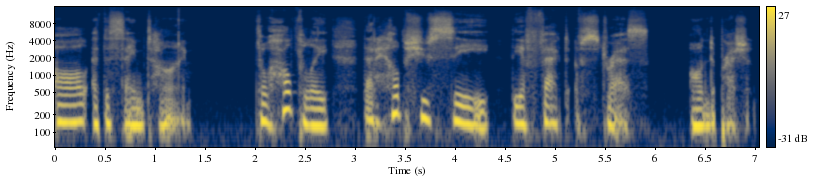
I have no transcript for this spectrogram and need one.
all at the same time. So hopefully that helps you see the effect of stress on depression.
